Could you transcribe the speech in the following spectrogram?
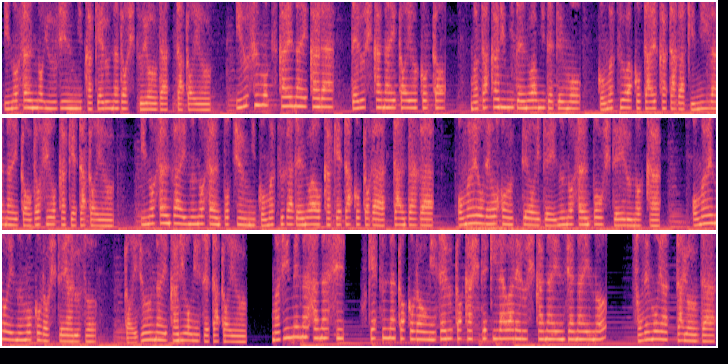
井野さんの友人にかけるなど必要だったという。イルスも使えないから、出るしかないということ。また仮に電話に出ても、小松は答え方が気に入らないと脅しをかけたという。井野さんが犬の散歩中に小松が電話をかけたことがあったんだが、お前俺を放っておいて犬の散歩をしているのか。お前の犬も殺してやるぞ。と異常な怒りを見せたという。真面目な話、不潔なところを見せるとかして嫌われるしかないんじゃないの？それもやったようだ。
